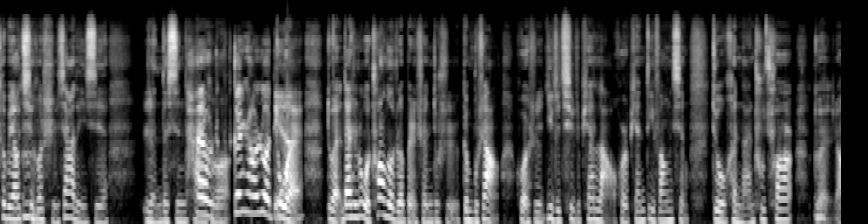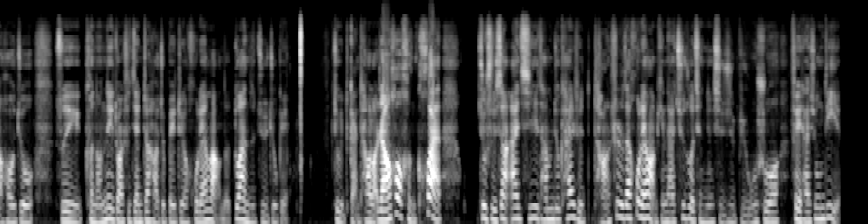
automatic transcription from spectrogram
特别要契合时下的一些人的心态和。跟上热点，对对，但是如果创作者本身就是跟不上，或者是一直气质偏老，或者偏地方性，就很难出圈儿。对，然后就所以可能那段时间正好就被这个互联网的段子剧就给 就给赶超了，然后很快。就是像爱奇艺，他们就开始尝试在互联网平台去做情景喜剧，比如说《废柴兄弟》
